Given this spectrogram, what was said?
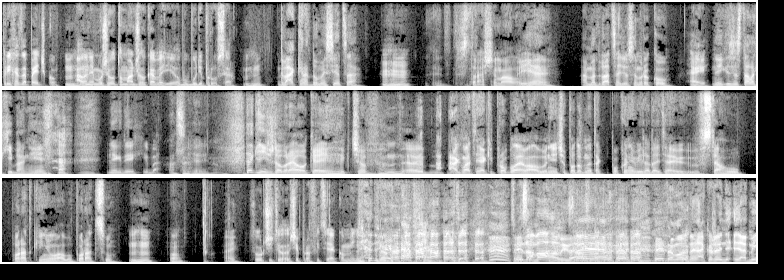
prichádza pečko. Ale nemôže o tom manželka vedieť, lebo bude prúser. Mhm. Dvakrát do mesiaca? Mhm. Strašne málo. Je. A má 28 rokov. Hej, Niekde sa stala chyba, nie? niekde je chyba. Asi hej, no. tak nič dobré, okej. Čo? e, Ak máte nejaký problém alebo niečo podobné, tak pokojne vyhľadajte aj v vzťahu poradkyňu alebo poradcu. Mhm. No. Sú určite lepšie profície ako my. nie? Sme zaváhali zrazu. Je to možné. Akože ne, my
